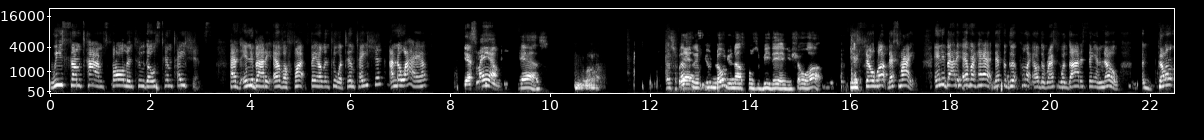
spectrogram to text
we sometimes fall into those temptations. Has anybody ever fought, fell into a temptation? I know I have. Yes, ma'am. Yes. Especially if you know you're not supposed to be there and you show up. You show up. That's right. Anybody ever had? That's a good point, Elder Rest, where God is saying, no, don't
